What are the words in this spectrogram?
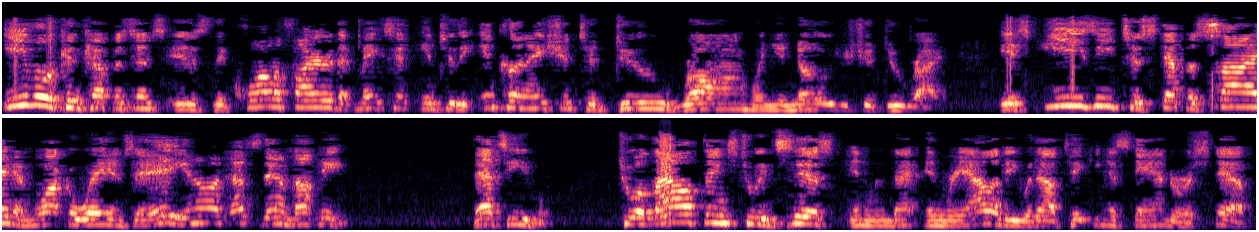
Evil concupiscence is the qualifier that makes it into the inclination to do wrong when you know you should do right. It's easy to step aside and walk away and say, hey, you know what, that's them, not me. That's evil. To allow things to exist in, that, in reality without taking a stand or a step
